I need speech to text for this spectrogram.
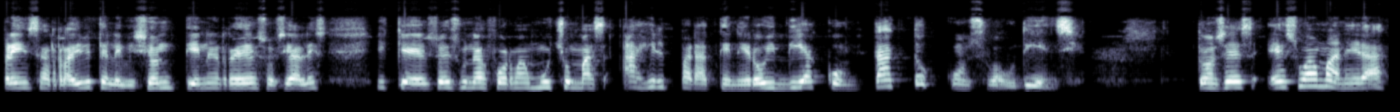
prensa, radio y televisión tienen redes sociales y que eso es una forma mucho más ágil para tener hoy día contacto con su audiencia. Entonces, es una manera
